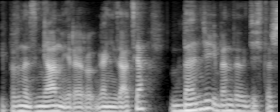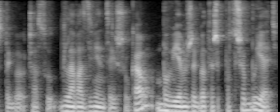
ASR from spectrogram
i pewne zmiany i reorganizacja będzie i będę gdzieś też tego czasu dla Was więcej szukał, bo wiem, że go też potrzebujecie.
